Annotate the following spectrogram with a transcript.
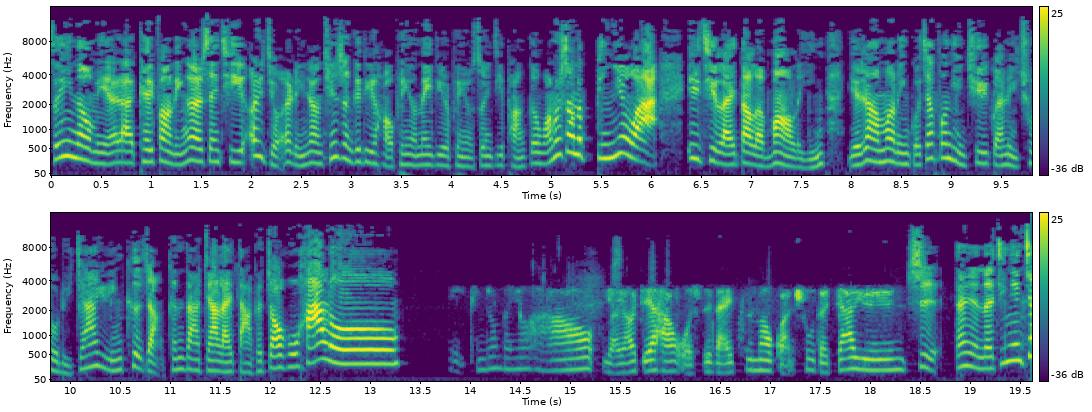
所以呢，我们也来开放零二三七二九二零，让全省各地的好朋友、内地的朋友、收音机旁跟网络上的朋友啊，一起来到了茂林，也让茂林国家风景区管理处吕佳云科长跟大家来打个招呼，哈喽。哎听众朋友好，瑶瑶姐好，我是来自茂管处的佳云。是，当然呢，今天佳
